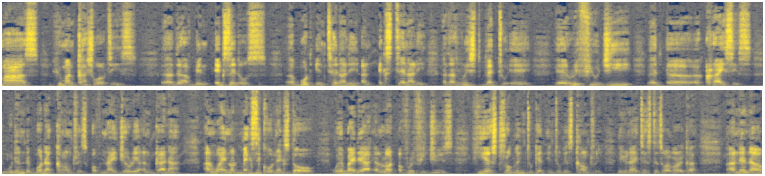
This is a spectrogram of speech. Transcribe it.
mass human casualties. Uh, there have been exodus, uh, both internally and externally, that has reached, led to a, a refugee uh, uh, crisis within the border countries of Nigeria and Ghana. And why not Mexico next door, whereby there are a lot of refugees here struggling to get into this country, the United States of America. And then uh,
